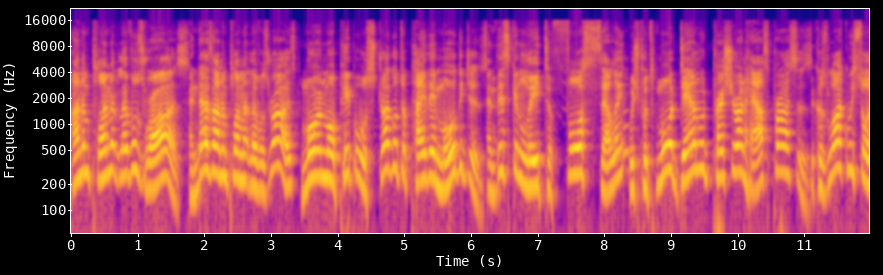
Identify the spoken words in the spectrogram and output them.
unemployment levels rise. And as unemployment levels rise, more and more people will struggle to pay their mortgages. And this can lead to forced selling, which puts more downward pressure on house prices. Because like we saw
